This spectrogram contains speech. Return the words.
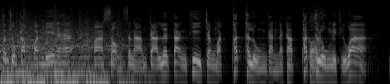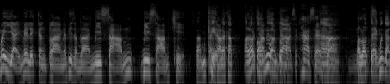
ครับท่านผู้ชมครับวันนี้นะฮะมาส่องสนามการเลือกตั้งที่จังหวัดพัทลุงกันนะครับ พัทลุงนี่ถือว่าไม่ใหญ่ไม่เล็กกลางๆนะพี่สำราญมีสามมีสามเขตสามเขตนะครับอะแล้วประต่อชากเนื่องรประมาณสักห้าแสนกว่าอ่ปลอดแตกเหมือนกัน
